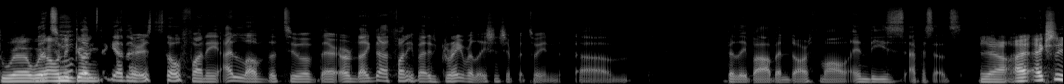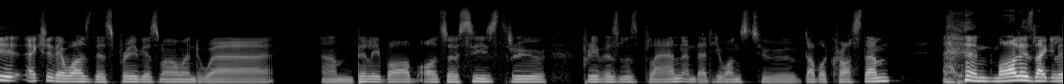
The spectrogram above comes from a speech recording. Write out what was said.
we're we're the two only of going. them together is so funny. I love the two of their, or like not funny, but a great relationship between um, Billy Bob and Darth Maul in these episodes. Yeah, I actually actually there was this previous moment where um, Billy Bob also sees through Pre Vizsla's plan and that he wants to double cross them, and Maul is like le-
